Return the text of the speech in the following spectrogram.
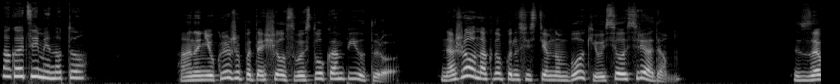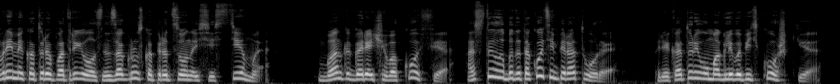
«Погоди минуту». Она неуклюже потащила свой стул к компьютеру, нажала на кнопку на системном блоке и уселась рядом. За время, которое потребовалось на загрузку операционной системы, банка горячего кофе остыла бы до такой температуры, при которой его могли бы пить кошки.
